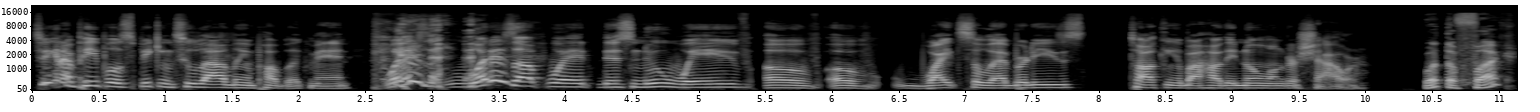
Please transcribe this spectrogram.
speaking of people speaking too loudly in public, man. What is what is up with this new wave of of white celebrities talking about how they no longer shower? What the fuck?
